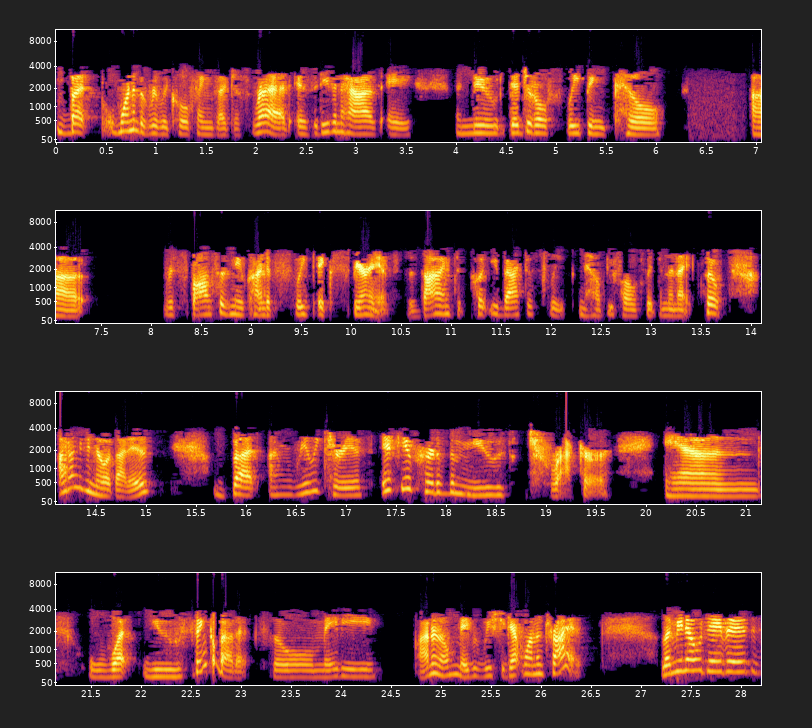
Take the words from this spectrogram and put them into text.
But one of the really cool things I just read is it even has a, a new digital sleeping pill, uh, responsive new kind of sleep experience designed to put you back to sleep and help you fall asleep in the night. So I don't even know what that is, but I'm really curious if you've heard of the Muse tracker and what you think about it. So maybe I don't know, maybe we should get one and try it. Let me know, David,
